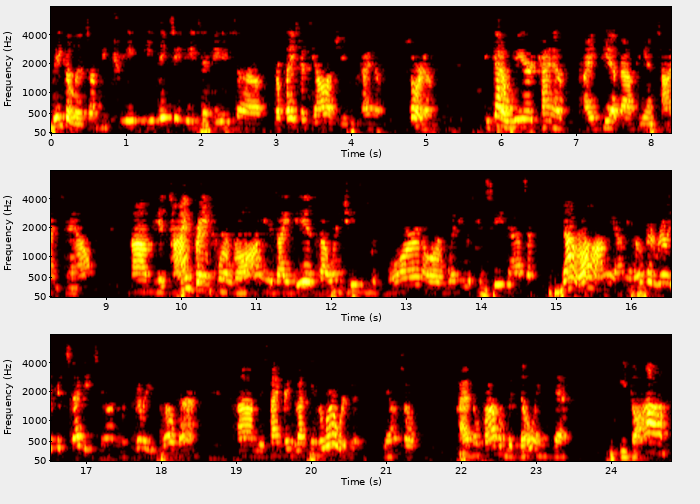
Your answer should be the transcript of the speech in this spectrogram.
legalism. He he, he thinks he, he's he's uh, replacement theology, kind of, sort of. He's got a weird kind of idea about the end times now. Um, his time frames weren't wrong. His ideas about when Jesus was born or when he was conceived and stuff, not wrong. I mean, those are really good studies. You know, it was really well done. Um, his time frames about the end of the world were good. You know, so I have no problem with knowing that he's off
